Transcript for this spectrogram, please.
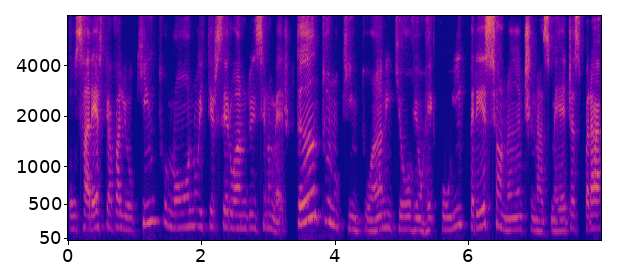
o Saresp avaliou quinto, nono e terceiro ano do ensino médio, tanto no quinto ano, em que houve um recuo impressionante nas médias para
